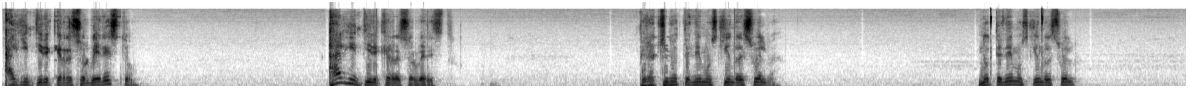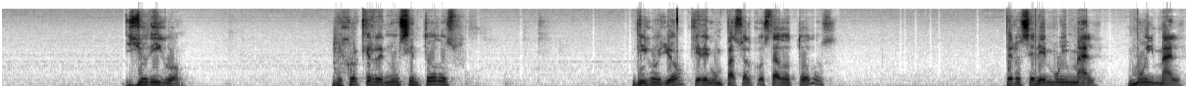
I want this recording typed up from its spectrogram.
Alguien tiene que resolver esto. Alguien tiene que resolver esto. Pero aquí no tenemos quien resuelva. No tenemos quien resuelva. Y yo digo, mejor que renuncien todos digo yo, que den un paso al costado todos. Pero se ve muy mal, muy mal,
